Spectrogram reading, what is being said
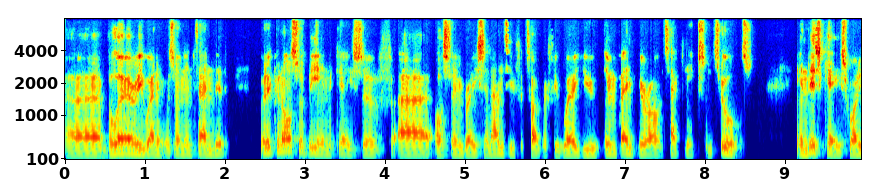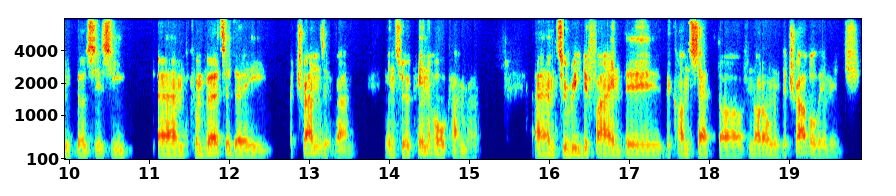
uh, blurry when it was unintended. But it can also be in the case of uh, also embracing anti-photography, where you invent your own techniques and tools. In this case, what he does is he um, converted a, a, transit van into a pinhole camera um, to redefine the, the concept of not only the travel image,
